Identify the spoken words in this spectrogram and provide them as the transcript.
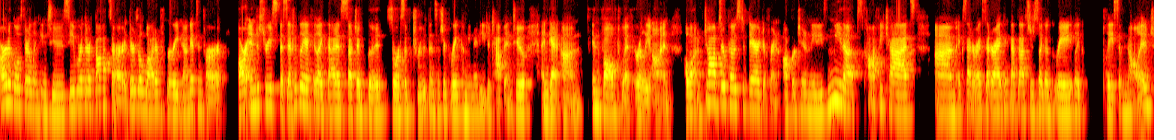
articles they're linking to, see where their thoughts are. There's a lot of great nuggets, and for our industry specifically, I feel like that is such a good source of truth and such a great community to tap into and get um, involved with early on. A lot of jobs are posted there, different opportunities, meetups, coffee chats, um, et cetera, et cetera. I think that that's just like a great like place of knowledge.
